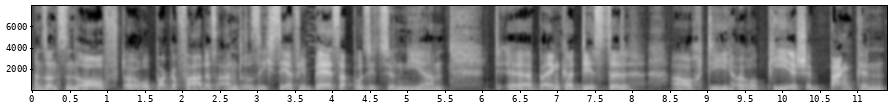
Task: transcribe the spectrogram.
Ansonsten läuft Europa Gefahr, dass andere sich sehr viel besser positionieren der Banker disste auch die Europäische Bankenunion.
